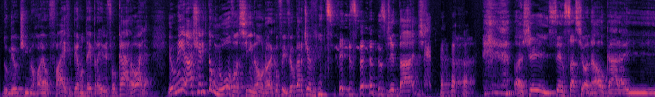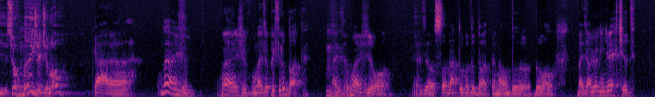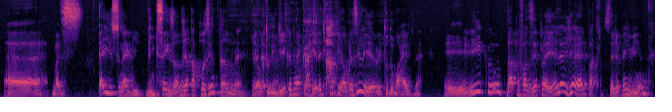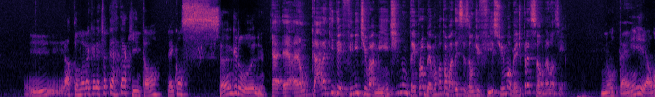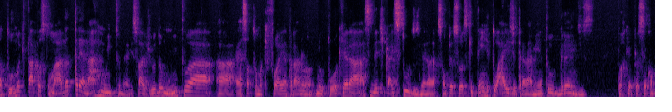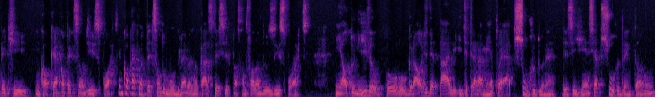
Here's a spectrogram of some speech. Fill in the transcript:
do meu time Royal Five, perguntei para ele, ele falou: "Cara, olha, eu nem acho ele tão novo assim não". Na hora que eu fui ver, o cara tinha 26 anos de idade. Achei sensacional, cara. E o senhor manja de LoL? Cara, manjo. Manjo, mas eu prefiro Dota. Uhum. Mas eu manjo de LoL. Mas eu sou da turma do Dota, não do, do LoL. Mas é um joguinho divertido. É, mas é isso, né, Gui? 26 anos já está aposentando, né? É o que tudo indica numa carreira de campeão brasileiro e tudo mais, né? E, e dá para fazer para ele é GL, patrão. Seja bem-vindo. E a turma vai querer te apertar aqui, então vem com sangue no olho. É, é, é um cara que definitivamente não tem problema para tomar decisão difícil em momento de pressão, né, Lanzinha? Não tem e é uma turma que está acostumada a treinar muito, né? Isso ajuda muito a, a essa turma que foi entrar no, no poker a se dedicar a estudos, né? São pessoas que têm rituais de treinamento grandes, porque para você competir em qualquer competição de esportes, em qualquer competição do mundo, né? Mas no caso específico nós estamos falando dos esportes, em alto nível, o, o grau de detalhe e de treinamento é absurdo, né? De exigência é absurda, então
